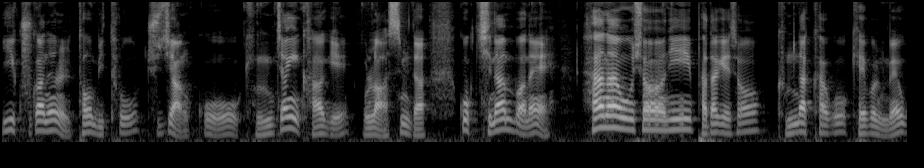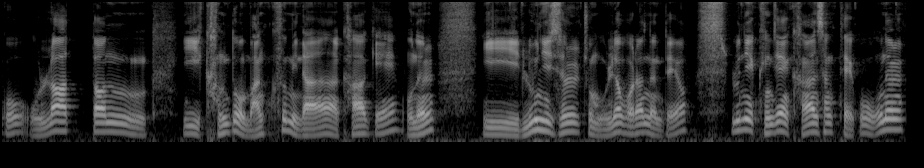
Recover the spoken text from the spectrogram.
이 구간을 더 밑으로 주지 않고 굉장히 강하게 올라왔습니다. 꼭 지난번에 하나오션이 바닥에서 급락하고 갭을 메우고 올라왔던 이 강도만큼이나 강하게 오늘 이 루닛을 좀 올려버렸는데요. 루닛 굉장히 강한 상태고 오늘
